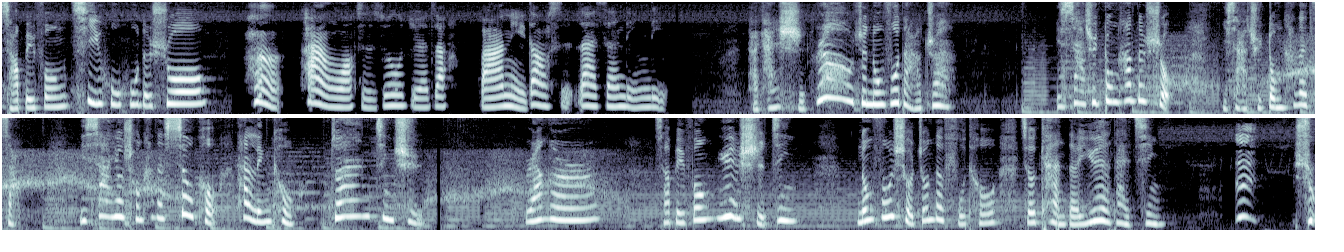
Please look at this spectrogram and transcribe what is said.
小北风气呼呼地说：“哼，看我使出绝招，把你冻死在森林里！”他开始绕着农夫打转，一下去动他的手，一下去动他的脚，一下又从他的袖口和领口钻进去。然而，小北风越使劲，农夫手中的斧头就砍得越带劲。嗯，咻，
